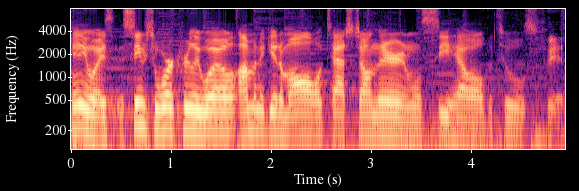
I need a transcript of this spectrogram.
Anyways, it seems to work really well. I'm gonna get them all attached on there and we'll see how all the tools fit.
